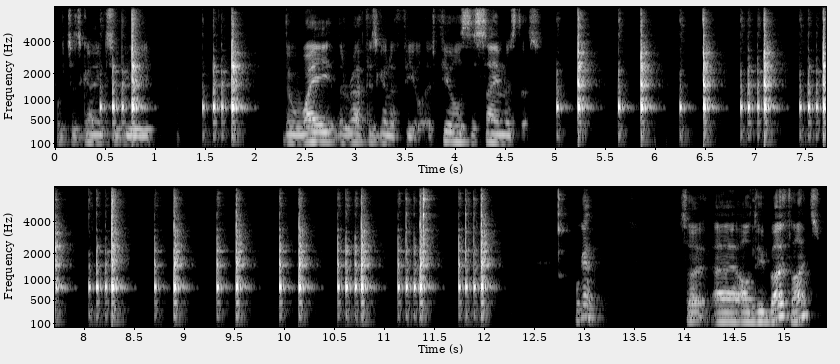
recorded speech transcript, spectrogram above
which is going to be the way the ruff is going to feel. It feels the same as this. Okay, so uh, I'll do both lines.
